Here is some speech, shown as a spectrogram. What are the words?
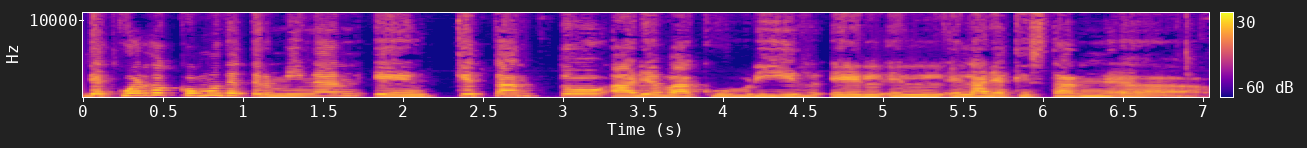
de acuerdo a cómo determinan en qué tanto área va a cubrir el, área que están ah,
